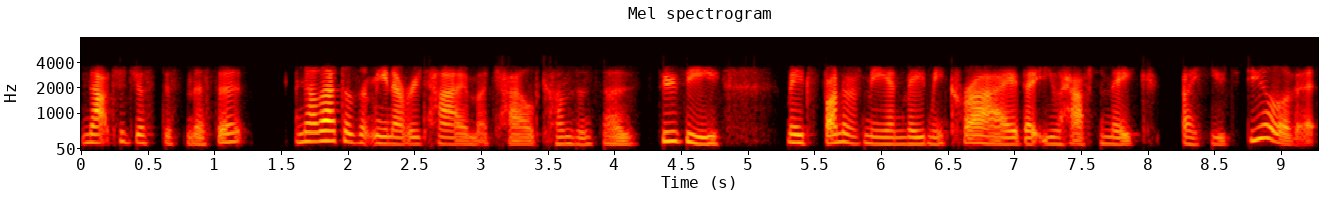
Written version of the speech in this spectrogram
not to just dismiss it. Now, that doesn't mean every time a child comes and says, Susie, made fun of me and made me cry that you have to make a huge deal of it,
